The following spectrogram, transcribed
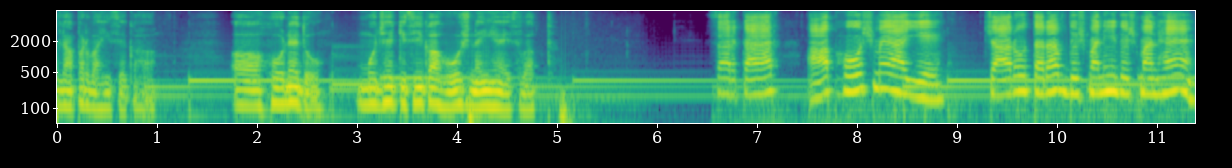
लापरवाही से कहा आ, होने दो मुझे किसी का होश नहीं है इस वक्त। सरकार आप होश में आइए। चारों तरफ़ दुश्मन ही दुश्मन हैं।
